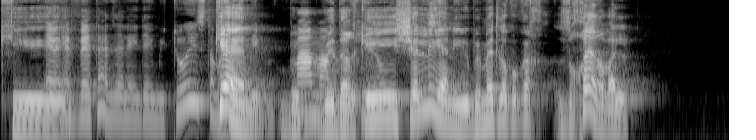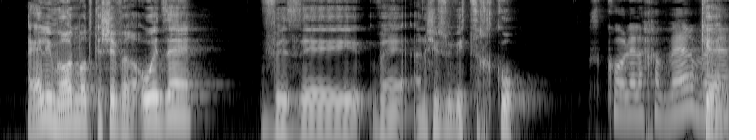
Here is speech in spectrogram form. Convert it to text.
כי... אה, הבאת את זה לידי ביטוי? זאת אומרת, כן, ב- מה אמרת? בדרכי כאילו? שלי, אני באמת לא כל כך זוכר, אבל היה לי מאוד מאוד קשה וראו את זה, וזה... ואנשים סביבי צחקו. כולל החבר? ו- כן,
